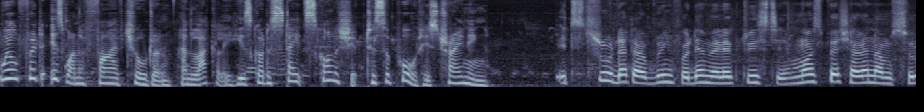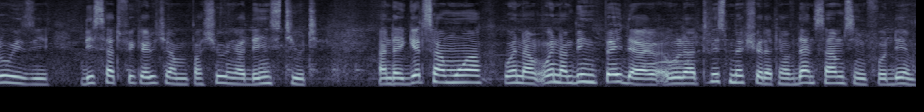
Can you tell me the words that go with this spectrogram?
Wilfred is one of five children, and luckily he's got a state scholarship to support his training. It's true that I bring for them electricity, more especially when I'm through with this certificate which I'm pursuing at the institute. And I get some work, when I'm, when I'm being paid, I will at least make sure that I've done something for them.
